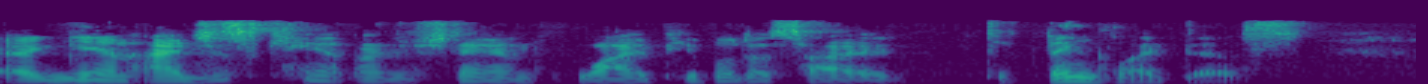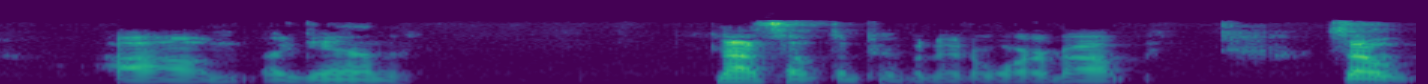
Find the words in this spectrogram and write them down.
Again, I just can't understand why people decide to think like this. Um, again, not something people need to worry about. So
